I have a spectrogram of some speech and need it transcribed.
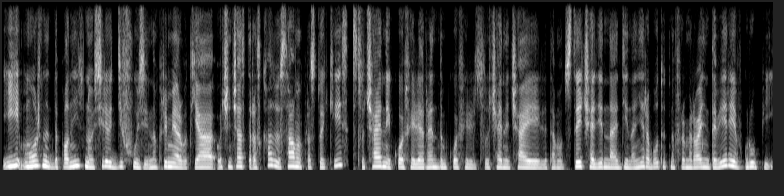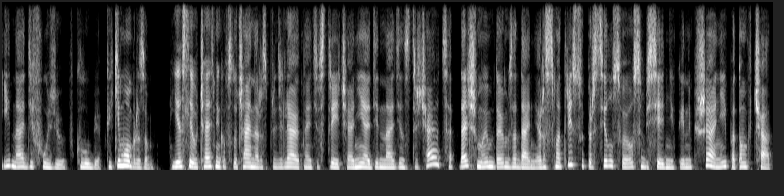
И можно дополнительно усиливать диффузии. Например, вот я очень часто часто рассказываю самый простой кейс. Случайный кофе или рандом кофе, или случайный чай, или там вот встреча один на один. Они работают на формирование доверия в группе и на диффузию в клубе. Каким образом? Если участников случайно распределяют на эти встречи, они один на один встречаются, дальше мы им даем задание. Рассмотри суперсилу своего собеседника и напиши о ней потом в чат.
